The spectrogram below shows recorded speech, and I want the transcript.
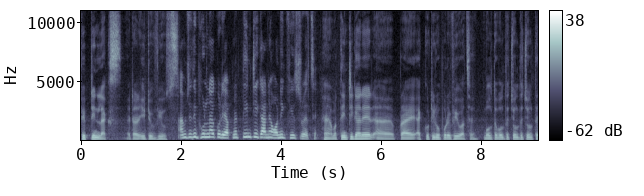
ফিফটিন ল্যাক্স এটার ইউটিউব ভিউজ আমি যদি ভুল না করি আপনার তিনটি গানে অনেক ভিউজ রয়েছে। হ্যাঁ আমার তিনটি গানের প্রায় এক কোটির উপরে ভিউ আছে। বলতে বলতে চলতে চলতে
